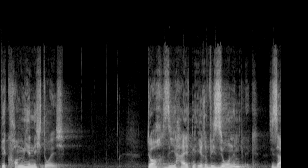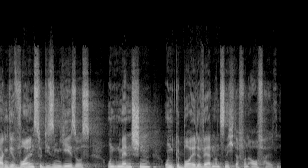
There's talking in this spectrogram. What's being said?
Wir kommen hier nicht durch. Doch sie halten ihre Vision im Blick. Sie sagen, wir wollen zu diesem Jesus und Menschen und Gebäude werden uns nicht davon aufhalten.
